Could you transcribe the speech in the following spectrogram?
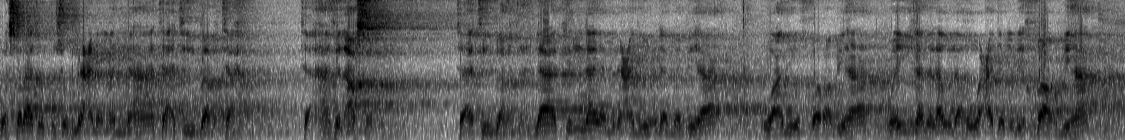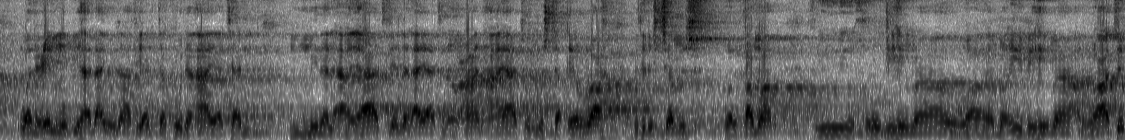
وصلاة الكسوف نعلم أنها تأتي بغتة في الأصل تأتي بغتة لكن لا يمنع أن يعلم بها وأن يخبر بها وإن كان الأولى هو عدم الإخبار بها والعلم بها لا ينافي أن تكون آية من الآيات لأن الآيات نوعان آيات مستقرة مثل الشمس والقمر في خروجهما ومغيبهما الراتب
